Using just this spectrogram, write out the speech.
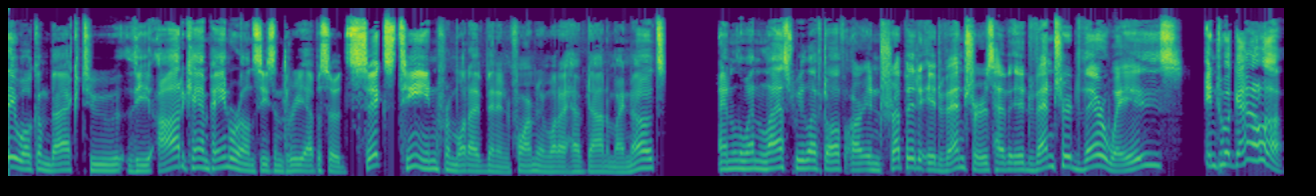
Everybody, welcome back to the Odd Campaign. We're on season three, episode 16, from what I've been informed and what I have down in my notes. And when last we left off, our intrepid adventurers have adventured their ways into a gala.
